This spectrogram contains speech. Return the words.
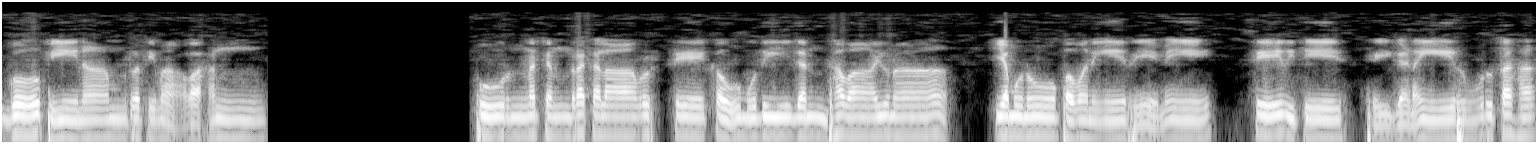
गोपीनाम् रतिमावहन् पूर्णचन्द्रकलावृष्टे कौमुदीगन्धवायुना यमुनोपवने रेमे सेविते स्त्रीगणैर्वृतः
